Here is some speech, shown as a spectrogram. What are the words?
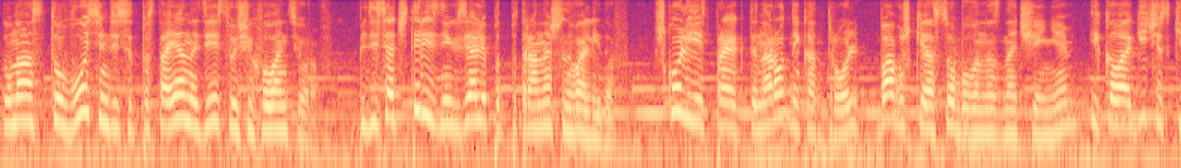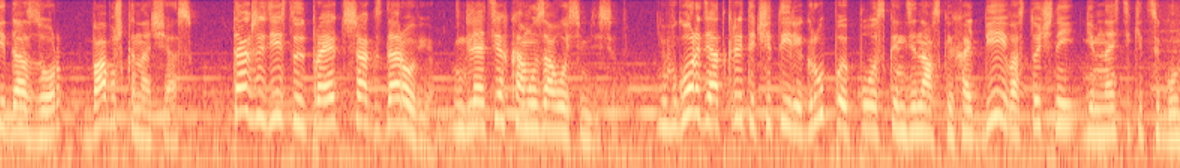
У нас 180 постоянно действующих волонтеров. 54 из них взяли под патронаж инвалидов. В школе есть проекты «Народный контроль», «Бабушки особого назначения», «Экологический дозор», «Бабушка на час». Также действует проект «Шаг к здоровью» для тех, кому за 80. В городе открыты четыре группы по скандинавской ходьбе и восточной гимнастике цигун.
